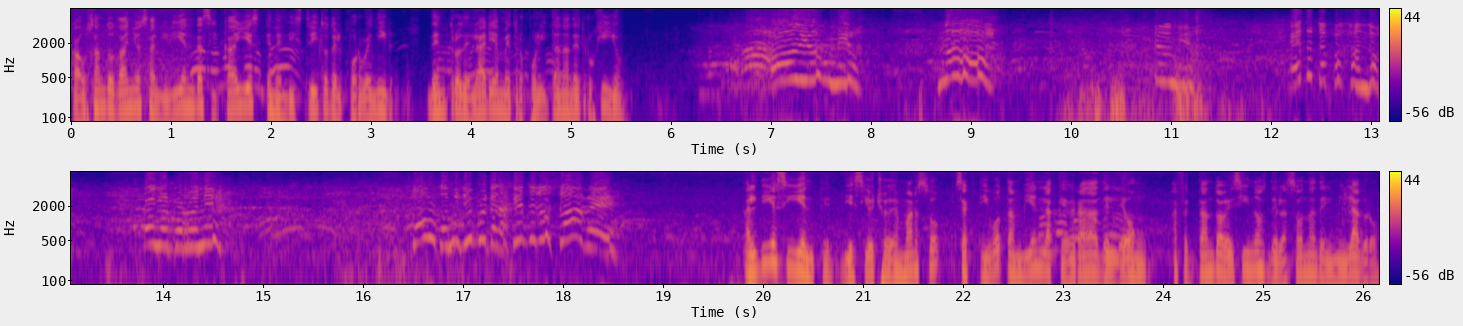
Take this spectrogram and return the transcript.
causando daños a viviendas y calles en el distrito del Porvenir, dentro del área metropolitana de Trujillo. ¡Oh, Dios mío! ¡No! Dios mío. Esto está pasando en el porvenir. A transmitir porque la gente no sabe. Al día siguiente, 18 de marzo, se activó también la quebrada del León, afectando a vecinos de la zona del Milagro,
